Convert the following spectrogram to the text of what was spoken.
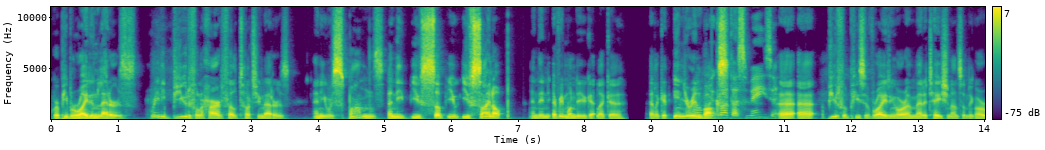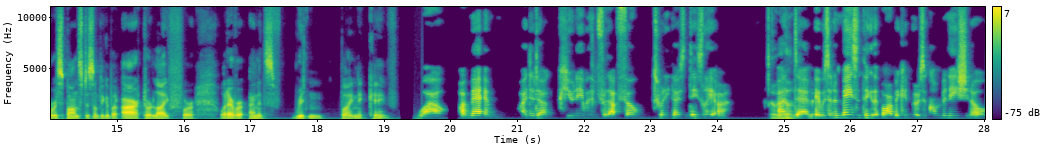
where people write in letters, really beautiful, heartfelt, touching letters, and he responds. And you you sub you you sign up, and then every Monday you get like a like an in your Oh inbox. god, that's amazing. uh, uh, a beautiful piece of writing or a meditation on something or a response to something about art or life or whatever and it's written by nick cave wow. I met him. I did a Q&A with him for that film, 20,000 Days Later. Oh, yeah. And um, it was an amazing thing at the Barbican where it was a combination of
